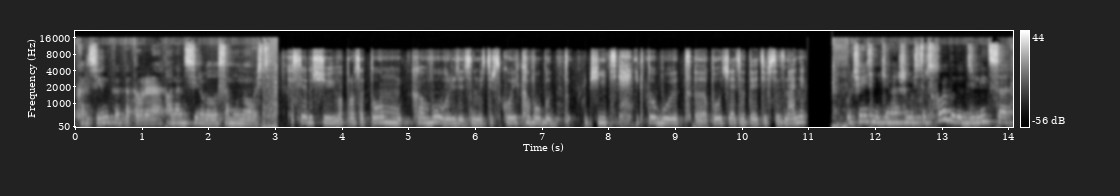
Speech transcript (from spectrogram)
картинка, которая анонсировала саму новость. Следующий вопрос о том, кого вы ждете на мастерской, кого будут учить и кто будет э, получать вот эти все знания. Участники нашей мастерской будут делиться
